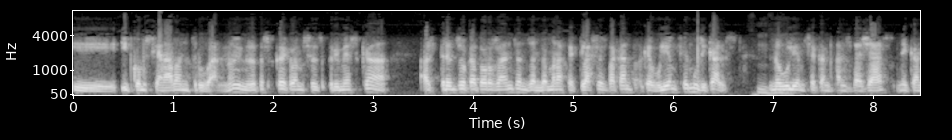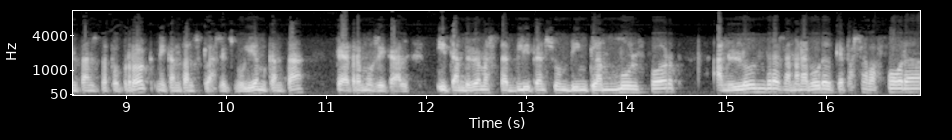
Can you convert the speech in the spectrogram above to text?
i, i com s'hi anaven trobant, no? I nosaltres crec que vam ser els primers que als 13 o 14 anys ens en vam anar a fer classes de cant perquè volíem fer musicals. Mhm. No volíem ser cantants de jazz, ni cantants de pop-rock, ni cantants clàssics. Volíem cantar teatre musical. I també vam establir, penso, un vincle molt fort amb Londres, amb anar a veure el que passava fora,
